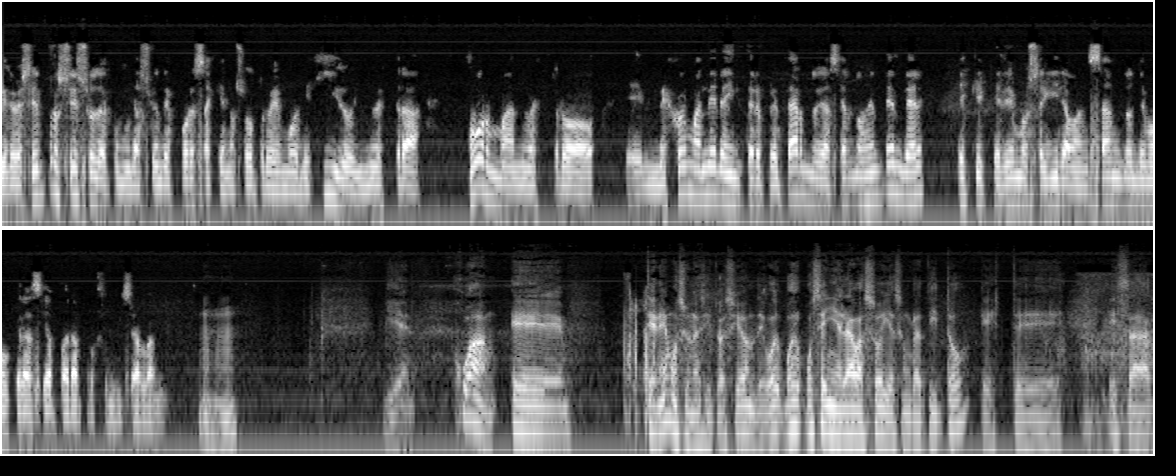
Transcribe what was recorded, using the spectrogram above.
pero es el proceso de acumulación de fuerzas que nosotros hemos elegido y nuestra forma, nuestra eh, mejor manera de interpretarnos y hacernos entender es que queremos seguir avanzando en democracia para profundizarla. Bien. Juan, eh, tenemos una situación de vos, vos, señalabas hoy hace un ratito este esa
